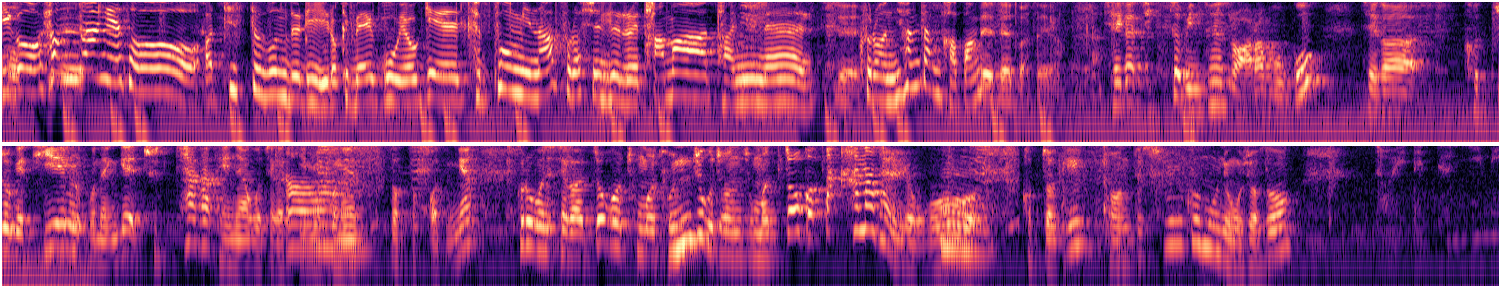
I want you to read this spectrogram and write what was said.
이거 어, 네. 현장에서 아티스트 분들이 이렇게 메고 여기에 제품이나 브러쉬들을 담아 다니는 네. 그런 현장 가방? 네네 맞아요. 제가 직접 인터넷으로 알아보고 제가 그쪽에 DM을 보낸 게 주차가 되냐고 제가 DM을 아. 보냈었거든요. 그러고 이제 제가 저거 정말 돈 주고 저는 정말 저거 딱 하나 살려고 음. 갑자기 저한테 슬그머니 오셔서 저희 대표님이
